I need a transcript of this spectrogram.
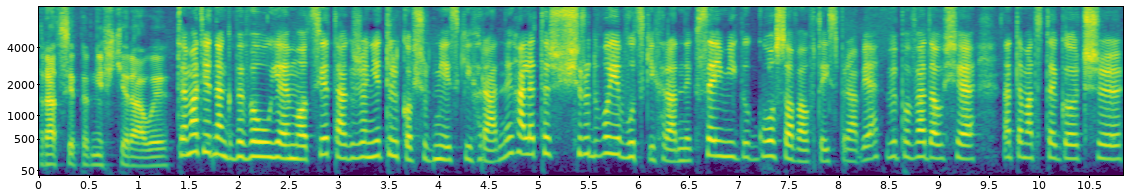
racje pewnie ścierały. Temat jednak wywołuje emocje także nie tylko wśród miejskich radnych, ale też wśród wojewódzkich radnych. Sejmik głosował w tej sprawie. Wypowiadał się na temat tego, czy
